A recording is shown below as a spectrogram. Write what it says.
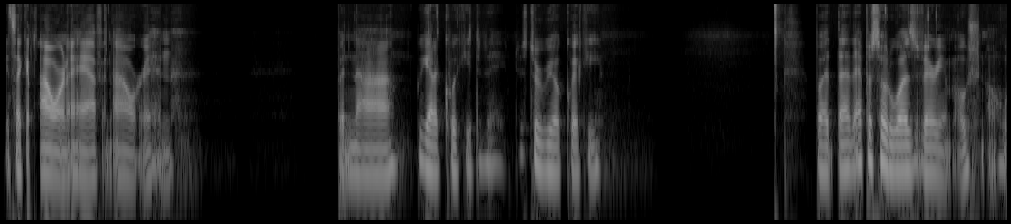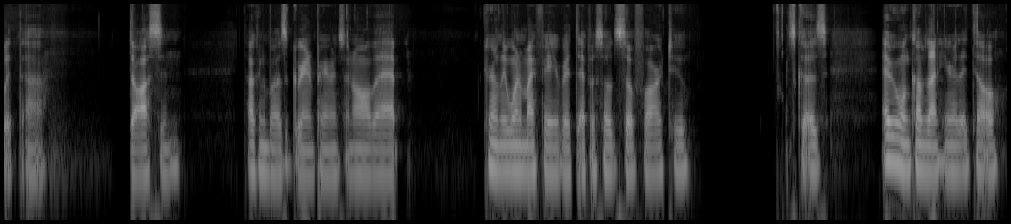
it's like an hour and a half, an hour in. But nah, we got a quickie today. Just a real quickie. But that episode was very emotional with uh, Dawson talking about his grandparents and all that. Currently, one of my favorite episodes so far, too. It's because everyone comes on here, and they tell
